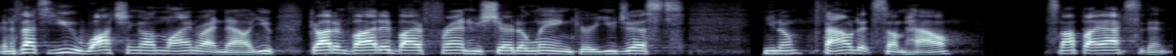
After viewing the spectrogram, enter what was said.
And if that's you watching online right now, you got invited by a friend who shared a link, or you just you know, found it somehow. It's not by accident.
